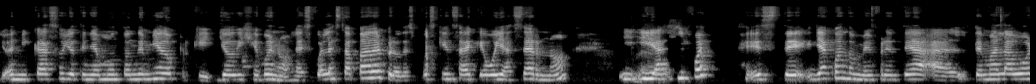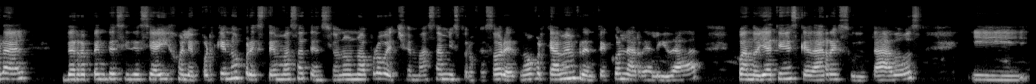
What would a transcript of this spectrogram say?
en mi caso yo tenía un montón de miedo porque yo dije, bueno, la escuela está padre, pero después quién sabe qué voy a hacer, ¿no? Y, así fue. Este, ya cuando me enfrenté al tema laboral, de repente sí decía, híjole, ¿por qué no presté más atención o no aproveché más a mis profesores, ¿no? Porque ya me enfrenté con la realidad, cuando ya tienes que dar resultados y,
